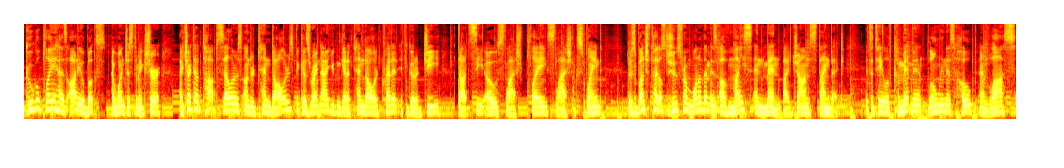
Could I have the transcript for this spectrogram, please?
Google Play has audiobooks. I went just to make sure. I checked out top sellers under $10 because right now you can get a $10 credit if you go to g.co slash play slash explained. There's a bunch of titles to choose from. One of them is Of Mice and Men by John Steinbeck. It's a tale of commitment, loneliness, hope, and loss.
